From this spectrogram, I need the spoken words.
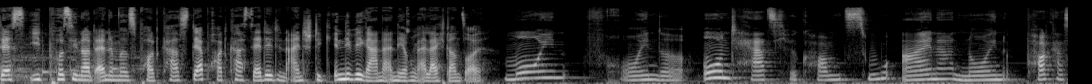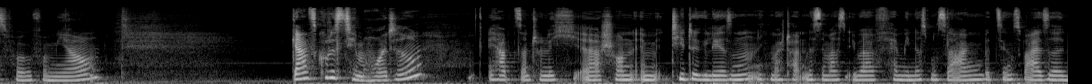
des Eat Pussy Not Animals Podcast, der Podcast, der dir den Einstieg in die vegane Ernährung erleichtern soll. Moin Freunde und herzlich willkommen zu einer neuen Podcast-Folge von mir. Ganz cooles Thema heute. Ihr habt es natürlich äh, schon im Titel gelesen. Ich möchte heute ein bisschen was über Feminismus sagen, beziehungsweise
